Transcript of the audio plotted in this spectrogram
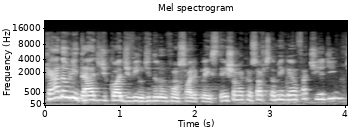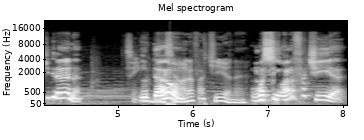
cada unidade de COD vendida num console PlayStation, a Microsoft também ganha uma fatia de, de grana. Sim. Uma Então, senhora fatia, né? uma senhora fatia.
